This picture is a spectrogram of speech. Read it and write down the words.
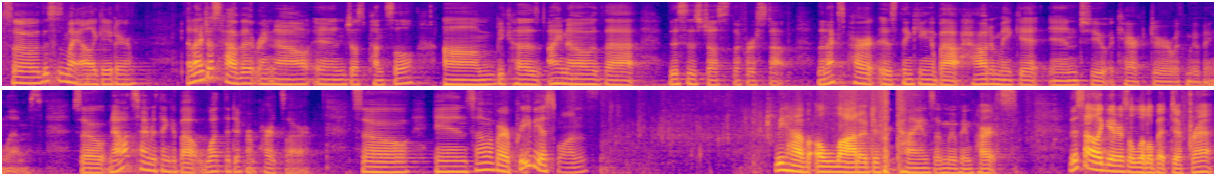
So this is my alligator. And I just have it right now in just pencil um, because I know that this is just the first step. The next part is thinking about how to make it into a character with moving limbs. So now it's time to think about what the different parts are. So in some of our previous ones, we have a lot of different kinds of moving parts. This alligator is a little bit different.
